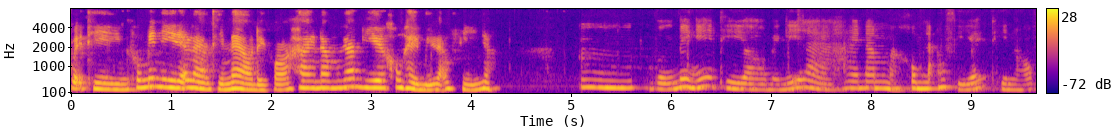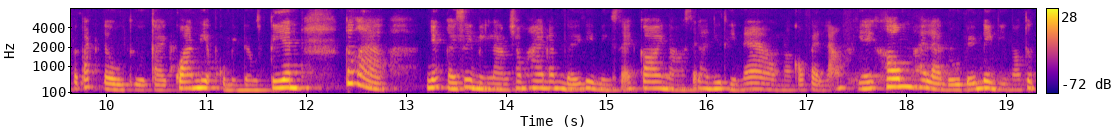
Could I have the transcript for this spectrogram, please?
Vậy thì không biết Nhi đã làm thế nào để có 2 năm gap year không hề bị lãng phí nhỉ? Ừm, với mình ấy thì uh, mình nghĩ là hai năm mà không lãng phí ấy thì nó phải bắt đầu từ cái quan niệm của mình đầu tiên tức là những cái gì mình làm trong hai năm đấy thì mình sẽ coi nó sẽ là như thế nào nó có phải lãng phí hay không hay là đối với mình thì nó thực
